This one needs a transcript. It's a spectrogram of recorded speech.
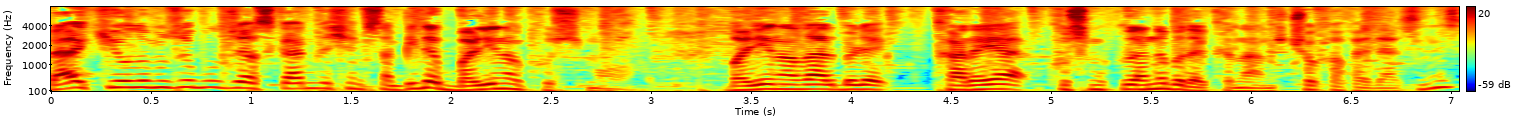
Belki yolumuzu bulacağız kardeşim sen. Bir de balina kusmu o. Balinalar böyle karaya kusmuklarını bırakırlarmış. Çok affedersiniz.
